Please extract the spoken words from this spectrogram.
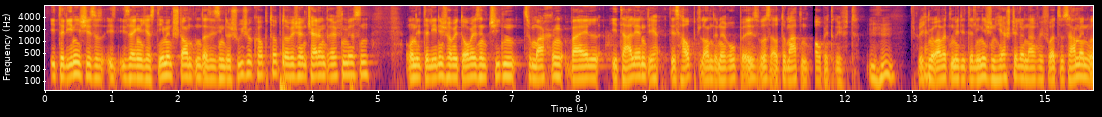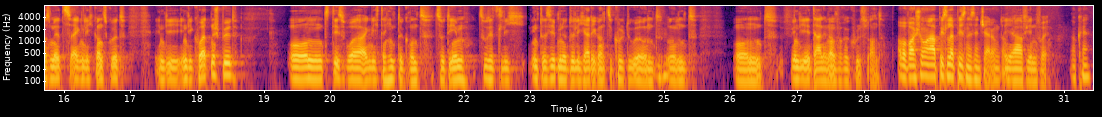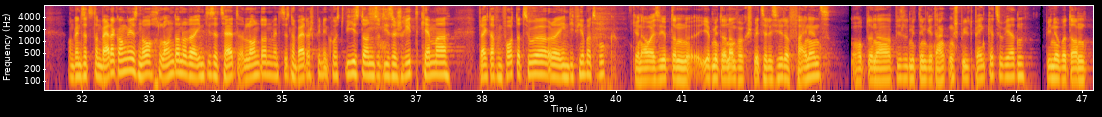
Italienisch ist, ist, eigentlich aus dem entstanden, dass ich es in der Schule schon gehabt habe. Da habe ich eine Entscheidung treffen müssen. Und Italienisch habe ich damals entschieden zu machen, weil Italien die, das Hauptland in Europa ist, was Automatenbau betrifft. Mhm. Sprich, okay. wir arbeiten mit italienischen Herstellern nach wie vor zusammen, was mir jetzt eigentlich ganz gut in die, in die Karten spielt. Und das war eigentlich der Hintergrund zu dem. Zusätzlich interessiert mich natürlich auch die ganze Kultur und, mhm. und, und finde Italien einfach ein cooles Land. Aber war schon auch ein bisschen eine Business-Entscheidung dann? Ja, auf jeden Fall. Okay. Und wenn es jetzt dann weitergegangen ist, nach London oder in dieser Zeit London, wenn es das noch weiterspinnen kannst, wie ist dann so dieser Schritt, kämen wir vielleicht auf den Vater zu oder in die Firma zurück? Genau, also ich habe hab mich dann einfach spezialisiert auf Finance, habe dann auch ein bisschen mit dem Gedanken gespielt, Banker zu werden, bin aber dann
